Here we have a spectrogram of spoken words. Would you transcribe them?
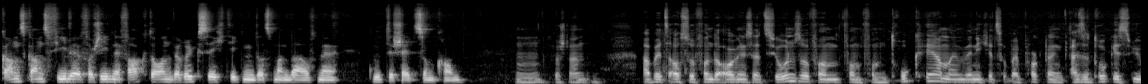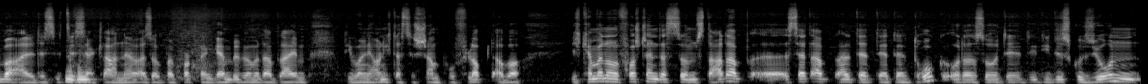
ganz, ganz viele verschiedene Faktoren berücksichtigen, dass man da auf eine gute Schätzung kommt. Mhm, verstanden. Aber jetzt auch so von der Organisation, so vom, vom, vom Druck her, wenn ich jetzt so bei Procter, also Druck ist überall, das, das mhm. ist ja klar, ne? also bei Procter Gamble, wenn wir da bleiben, die wollen ja auch nicht, dass das Shampoo floppt, aber ich kann mir noch vorstellen, dass so im Startup-Setup halt der, der, der Druck oder so die, die, die Diskussionen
